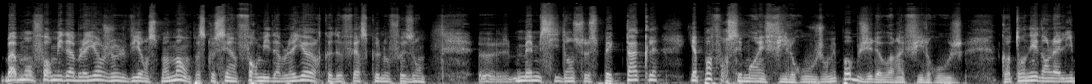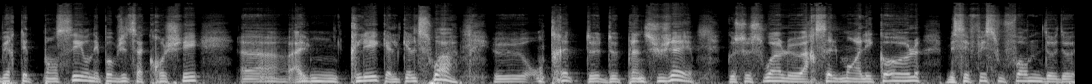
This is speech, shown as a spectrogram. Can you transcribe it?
Bah mon formidable ailleurs, je le vis en ce moment, parce que c'est un formidable ailleurs que de faire ce que nous faisons. Euh, même si dans ce spectacle, il n'y a pas forcément un fil rouge, on n'est pas obligé d'avoir un fil rouge. Quand on est dans la liberté de penser, on n'est pas obligé de s'accrocher euh, à une clé quelle qu'elle soit. Euh, on traite de, de, plein de sujets, que ce soit le harcèlement à l'école, mais c'est fait sous forme de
